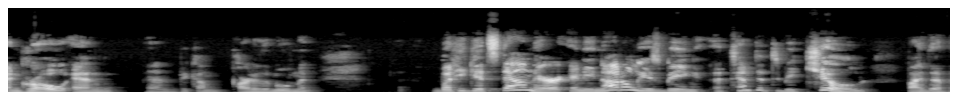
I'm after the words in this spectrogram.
and grow and, and become part of the movement. But he gets down there and he not only is being attempted to be killed by the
